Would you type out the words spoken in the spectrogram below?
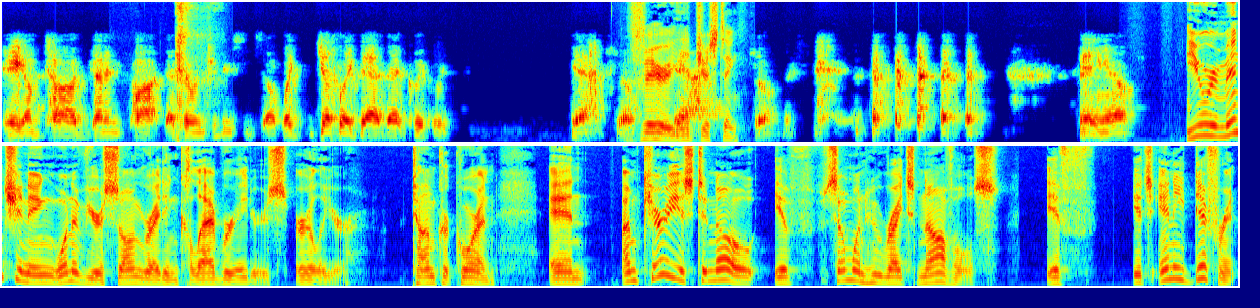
Hey, I'm Todd. Got any pot? That's how he introduced himself, like just like that, that quickly yeah. So very yeah, interesting. So anyhow. You were mentioning one of your songwriting collaborators earlier, Tom Corcoran, and I'm curious to know if someone who writes novels, if it's any different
